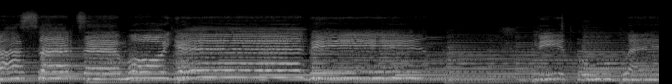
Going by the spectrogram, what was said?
за серце моє він відкуплений.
